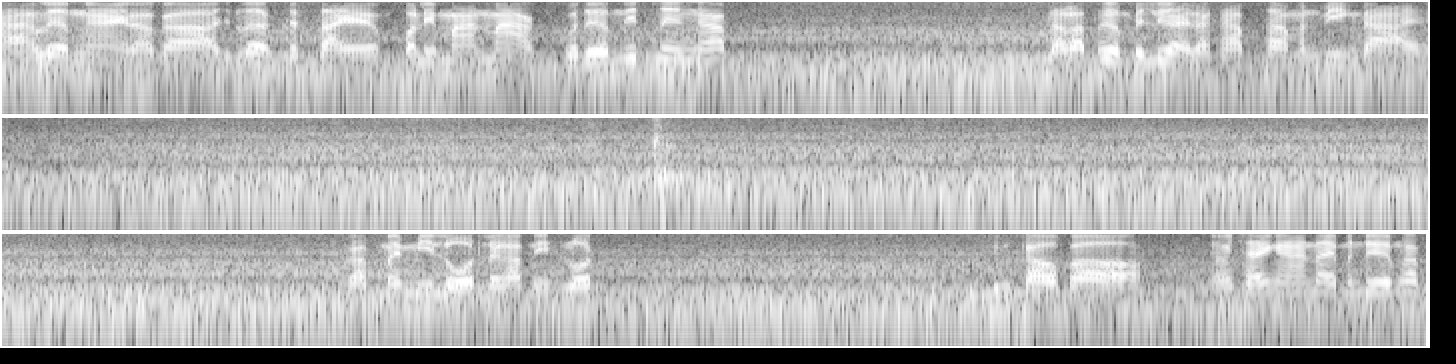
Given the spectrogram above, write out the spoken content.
ทางเริ่มง่ายแล้วก็เลิกจะใส่ปริมาณมากกว่าเดิมนิดนึงครับ แล้วก็เพิ่มไปเรื่อยแล้วครับ ถ้ามันวิ่งได้ครับไม่มีโหลดเลยครับนี่รถ ถึงเก่าก็ยังใช้งานได้เหมือนเดิมครับ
